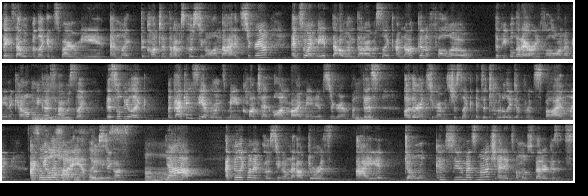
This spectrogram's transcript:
things that would, would like inspire me and like the content that I was posting on that Instagram. And so I made that one that I was like, I'm not gonna follow the people that I already follow on my main account because I was like, this will be like like I can see everyone's main content on my main Instagram, but Mhm. this other Instagram is just like it's a totally different spot and like I it's a feel like when I am place. posting on uh-huh. yeah. I feel like when I'm posting on the outdoors, I don't consume as much, and it's almost better because it's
